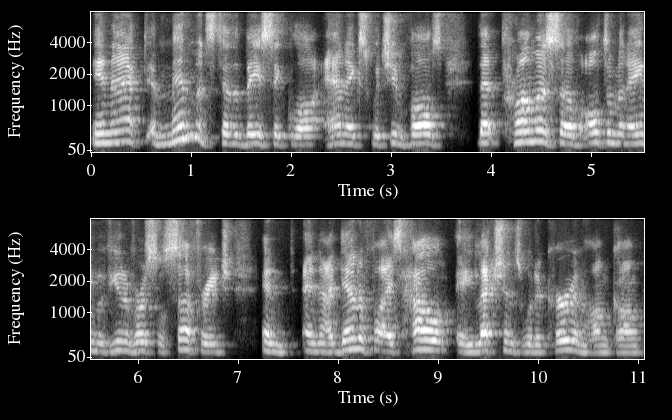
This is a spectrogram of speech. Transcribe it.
enact amendments to the basic law annex, which involves that promise of ultimate aim of universal suffrage and, and identifies how elections would occur in Hong Kong.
